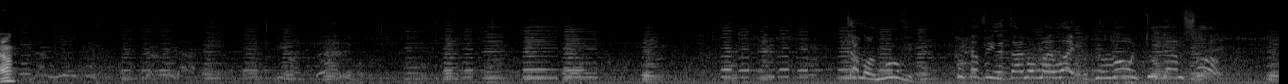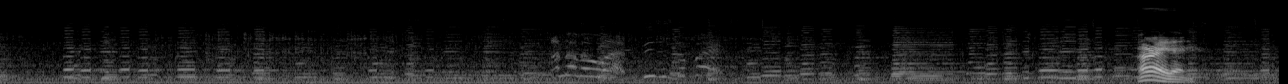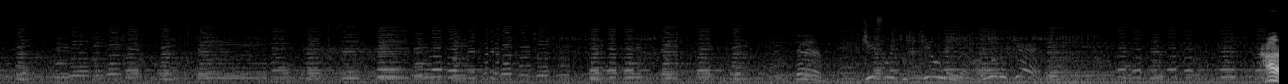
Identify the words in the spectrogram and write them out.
hell? Come on, move it. I'm having the time of my life, but you're rowing too damn slow. Another lap. This is the best. Alright then.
